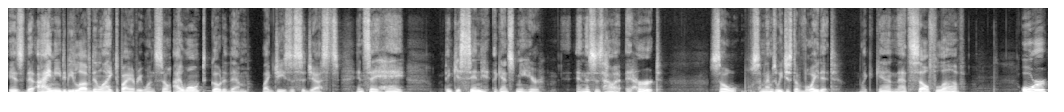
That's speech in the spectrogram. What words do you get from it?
is that I need to be loved and liked by everyone. So I won't go to them like Jesus suggests and say, hey, I think you sinned against me here and this is how it hurt. So sometimes we just avoid it. Like again, that's self love. Or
